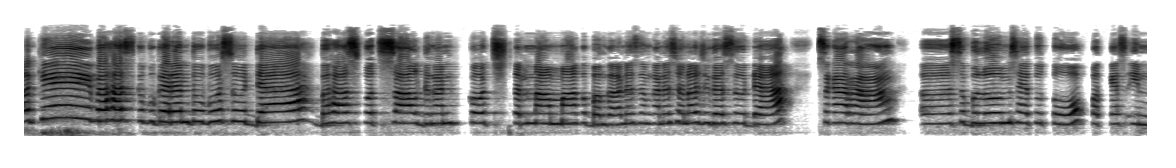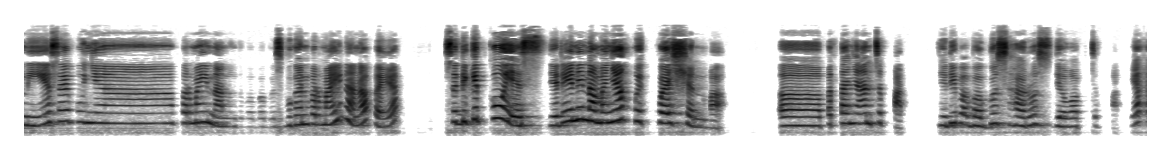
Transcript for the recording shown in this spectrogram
Oke, bahas kebugaran tubuh sudah, bahas futsal dengan coach ternama kebanggaan SMK Nasional juga sudah. Sekarang eh, sebelum saya tutup podcast ini, saya punya permainan untuk Pak Bagus. Bukan permainan apa ya? Sedikit kuis. Jadi ini namanya quick question, Pak. Eh, pertanyaan cepat. Jadi Pak Bagus harus jawab cepat ya.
